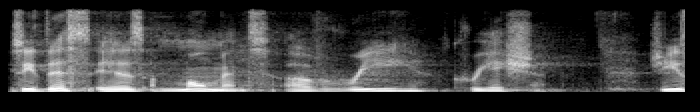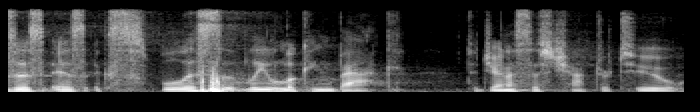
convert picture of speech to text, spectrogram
You see, this is a moment of recreation. Jesus is explicitly looking back to Genesis chapter 2,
